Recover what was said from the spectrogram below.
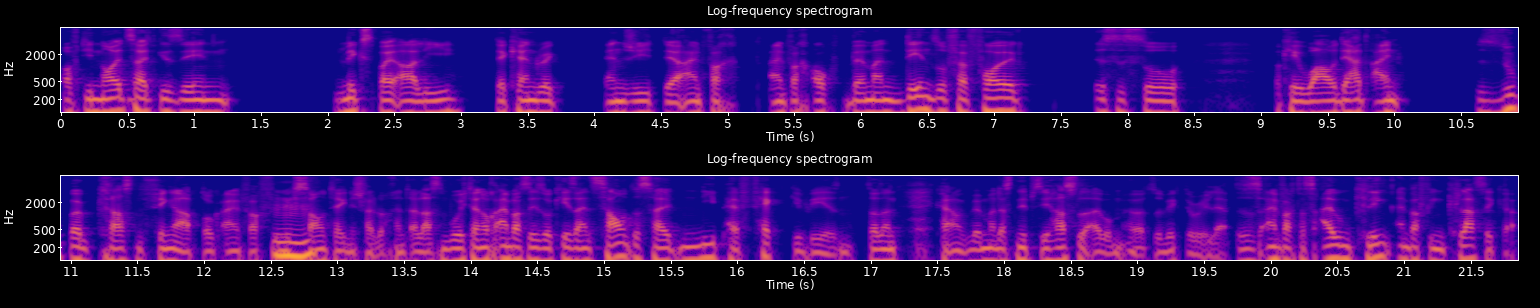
auf die Neuzeit gesehen, mixed by Ali, der Kendrick NG, der einfach, einfach auch, wenn man den so verfolgt, ist es so, okay, wow, der hat einen super krassen Fingerabdruck einfach für mich Mhm. soundtechnisch halt auch hinterlassen, wo ich dann auch einfach sehe, so, okay, sein Sound ist halt nie perfekt gewesen, sondern, keine Ahnung, wenn man das Nipsey Hustle Album hört, so Victory Lab, das ist einfach, das Album klingt einfach wie ein Klassiker.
